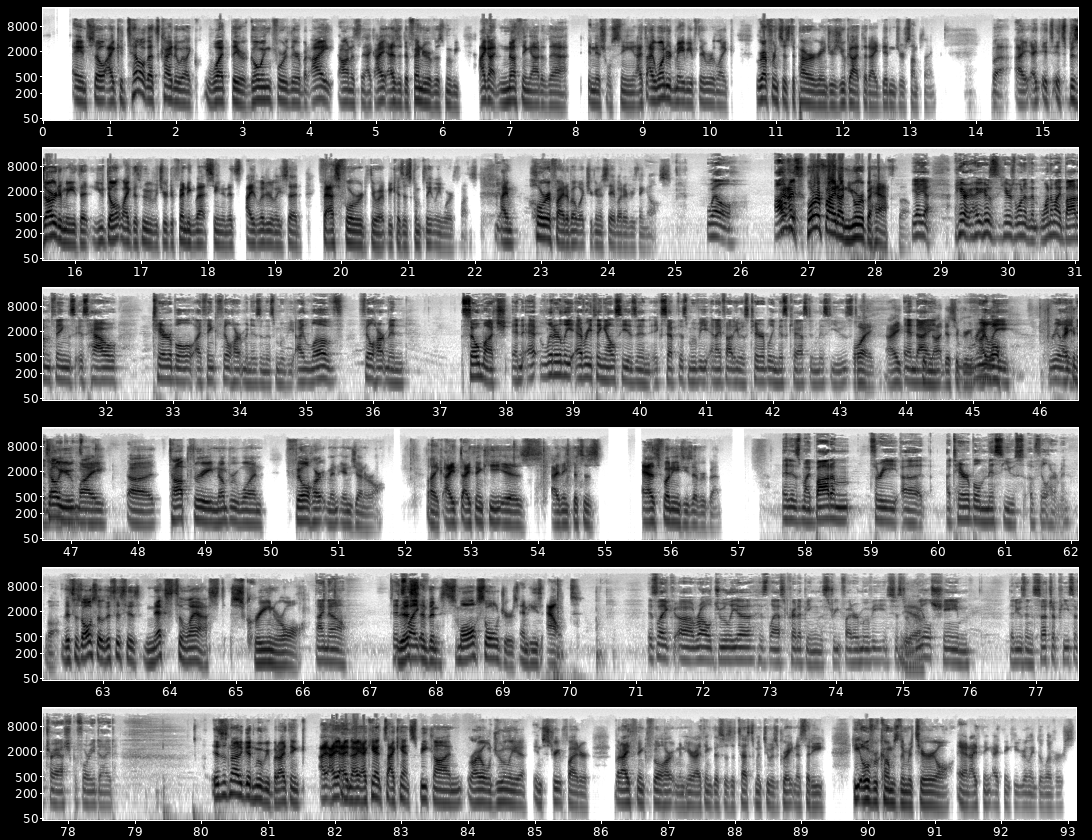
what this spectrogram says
and so I could tell that's kind of like what they're going for there. But I honestly, like I as a defender of this movie, I got nothing out of that initial scene. I, I wondered maybe if there were like references to Power Rangers you got that I didn't or something. But I, I, it's it's bizarre to me that you don't like this movie, but you're defending that scene, and it's I literally said fast forward through it because it's completely worthless. Yeah. I'm horrified about what you're going to say about everything else. Well, i am horrified on your behalf, though. Yeah, yeah. Here, here's here's one of them. One of my bottom things is how terrible I think Phil Hartman is in this movie. I love Phil Hartman so much and e- literally everything else he is in except this movie and i thought he was terribly miscast and misused boy i and i not disagree really I really i can tell you my uh, top three number one phil hartman in general like i i think he is i think this is as funny as he's ever been it is my bottom three uh a terrible misuse of Phil Hartman. Well, this is also this is his next to last screen role. I know. It's this like, and then Small Soldiers, and he's out. It's like uh, Raul Julia, his last credit being the Street Fighter movie. It's just a real shame that he was in such a piece of trash before he died. This is not a good movie, but I think I I, I, I can't I can't speak on Raul Julia in Street Fighter, but I think Phil Hartman here. I think this is a testament to his greatness that he he overcomes the material, and I think I think he really delivers.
